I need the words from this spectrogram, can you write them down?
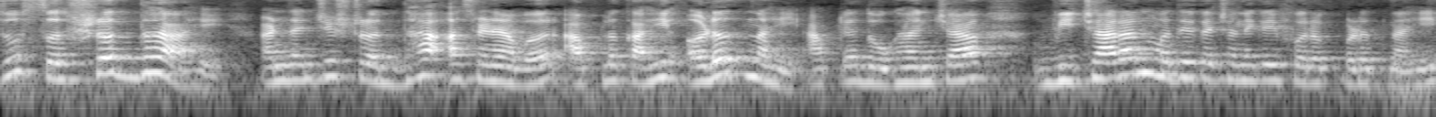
जो सश्रद्ध आहे आणि त्यांची श्रद्धा असण्यावर आपलं काही अडत नाही. आपल्या दोघांच्या विचारांमध्ये त्याच्याने काही फरक पडत नाही.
